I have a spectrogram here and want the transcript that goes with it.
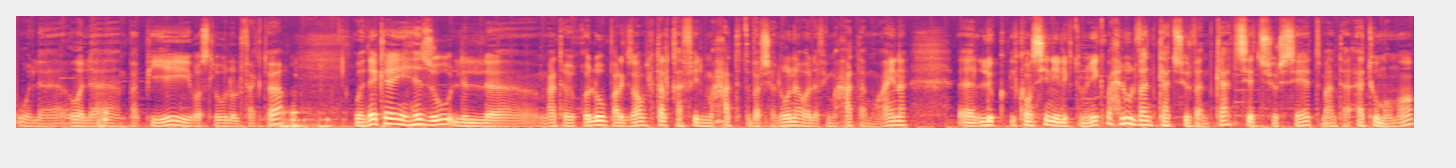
ولا ولا ان بابيي يوصلوا له الفاكتور. وذاك يهزوا لل معناتها يقولوا باغ اكزومبل تلقى في محطه برشلونة ولا في محطة معينة الكونسيني إلكترونيك محلول 24 sur 24 7 sur 7 معناتها à tout moment.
